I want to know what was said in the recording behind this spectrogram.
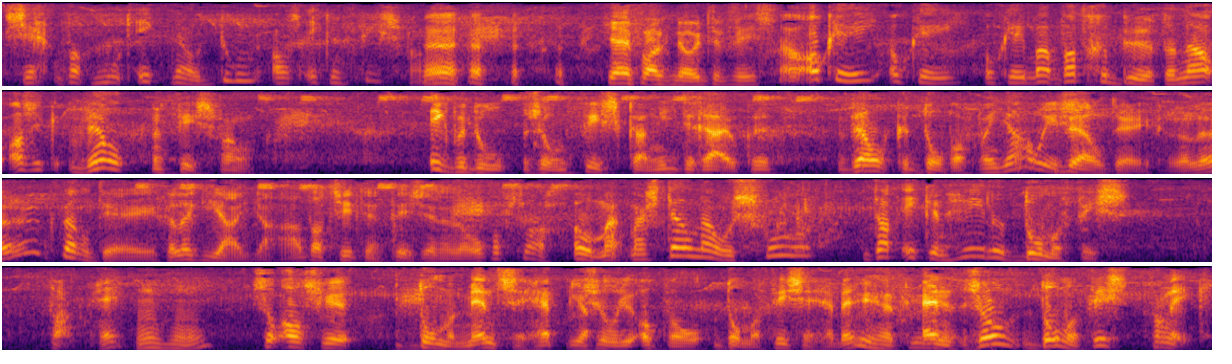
Zeg, wat moet ik nou doen als ik een vis vang? jij vangt nooit de vis. Nou, Oké, oké, oké, maar wat gebeurt er nou als ik wel een vis vang? Ik bedoel, zo'n vis kan niet ruiken welke dobber van jou is. Wel degelijk, wel degelijk. Ja, ja, dat zit een vis in een oogopslag. Oh, maar, maar stel nou eens voor dat ik een hele domme vis vang, hè? Mhm. Zoals je domme mensen hebt, zul je ook wel domme vissen hebben. En zo'n domme vis vang ik.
